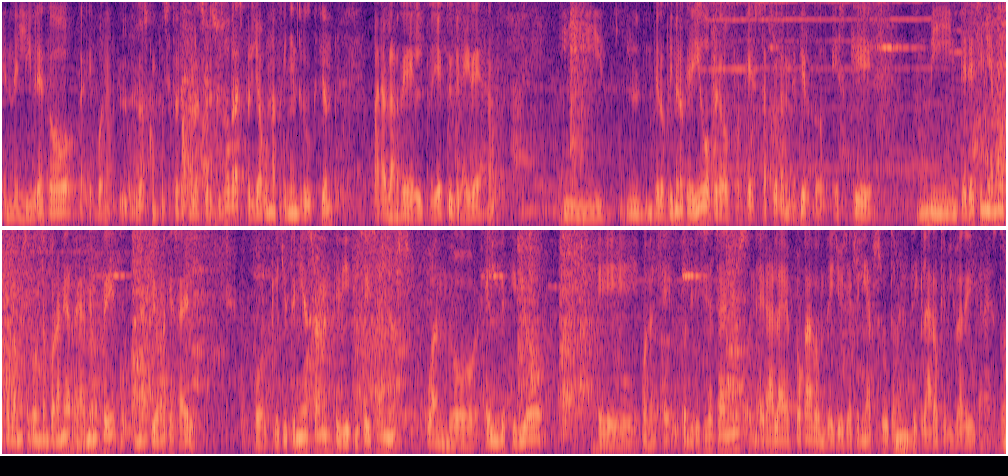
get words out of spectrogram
en el libreto, eh, bueno, los compositores hablan sobre sus obras, pero yo hago una pequeña introducción para hablar del proyecto y de la idea, ¿no? Y de lo primero que digo, pero porque es absolutamente cierto, es que mi interés y mi amor por la música contemporánea realmente nació gracias a él. Porque yo tenía solamente 16 años cuando él decidió eh, bueno, eh, con 16 años era la época donde yo ya tenía absolutamente claro que me iba a dedicar a esto.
